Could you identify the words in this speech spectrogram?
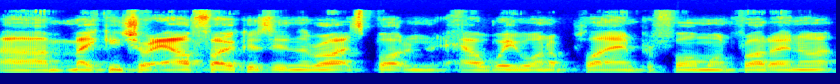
um, making sure our focus is in the right spot and how we want to play and perform on Friday night.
